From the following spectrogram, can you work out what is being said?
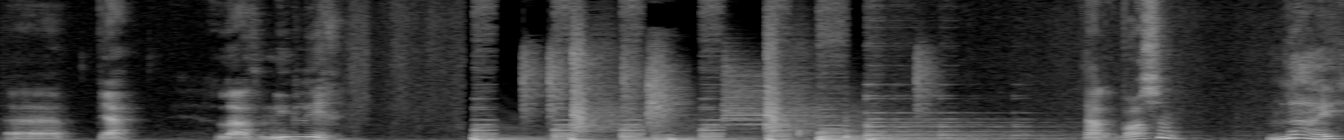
Eh, ja, laat hem niet liggen. Nou, dat was hem. Nee,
